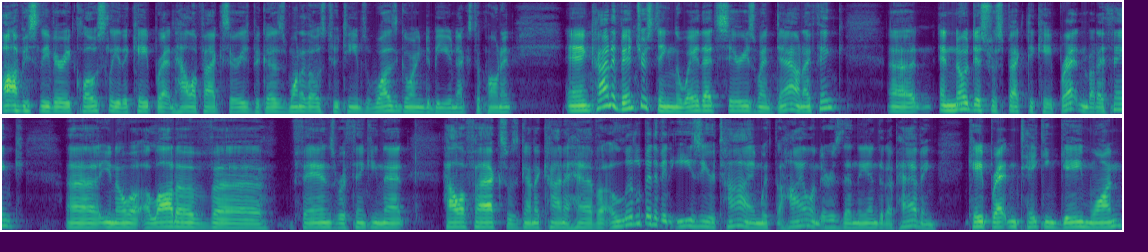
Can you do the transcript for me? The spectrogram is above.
obviously, very closely the Cape Breton Halifax series because one of those two teams was going to be your next opponent. And kind of interesting the way that series went down. I think, uh, and no disrespect to Cape Breton, but I think uh, you know, a, a lot of uh, fans were thinking that Halifax was going to kind of have a, a, little bit of an easier time with the Highlanders than they ended up having. Cape Breton taking game one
